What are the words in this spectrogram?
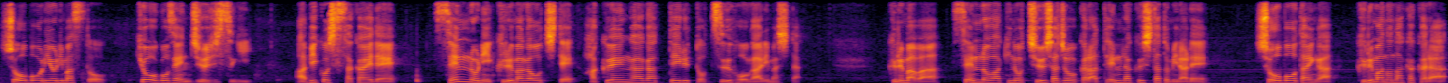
消防によりますと、今日午前10時過ぎ、我孫子市栄で線路に車が落ちて白煙が上がっていると通報がありました。車は線路脇の駐車場から転落したとみられ、消防隊が車の中から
